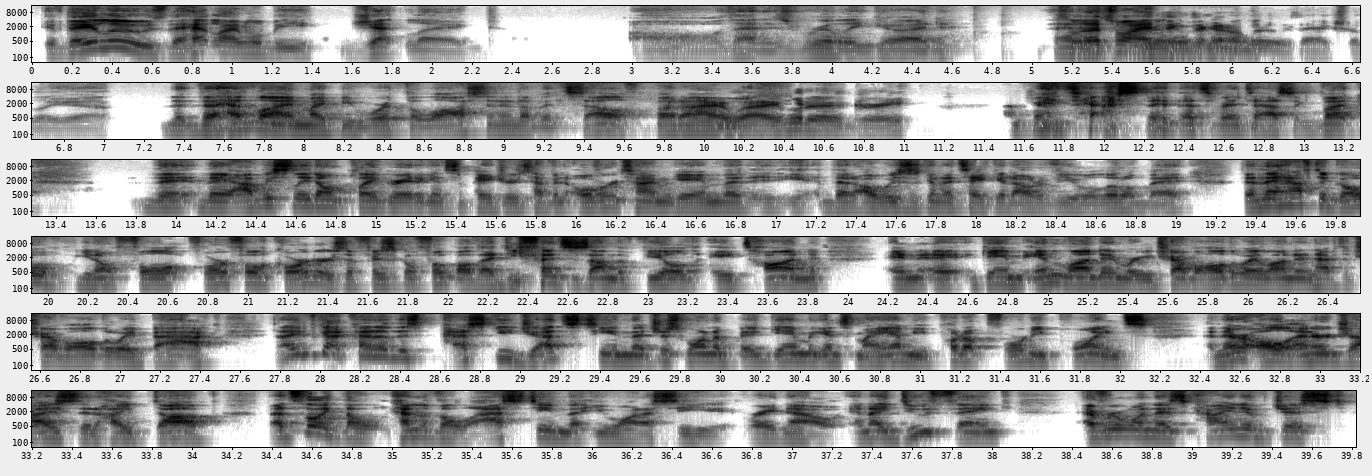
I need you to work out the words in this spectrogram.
if they lose, the headline will be jet lagged. Oh, that is really good. That so that's why really I think they're going to lose, actually. Yeah. The, the headline might be worth the loss in and of itself, but um, I, I would agree. Fantastic. That's fantastic. But they they obviously don't play great against the Patriots. Have an overtime game that that always is going to take it out of you a little bit. Then they have to go, you know, full four full quarters of physical football. That defense is on the field a ton. And a game in London where you travel all the way London, have to travel all the way back. Now you've got kind of this pesky Jets team that just won a big game against Miami, put up 40 points, and they're all energized and hyped up. That's like the kind of the last team that you want to see right now. And I do think everyone is kind of just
